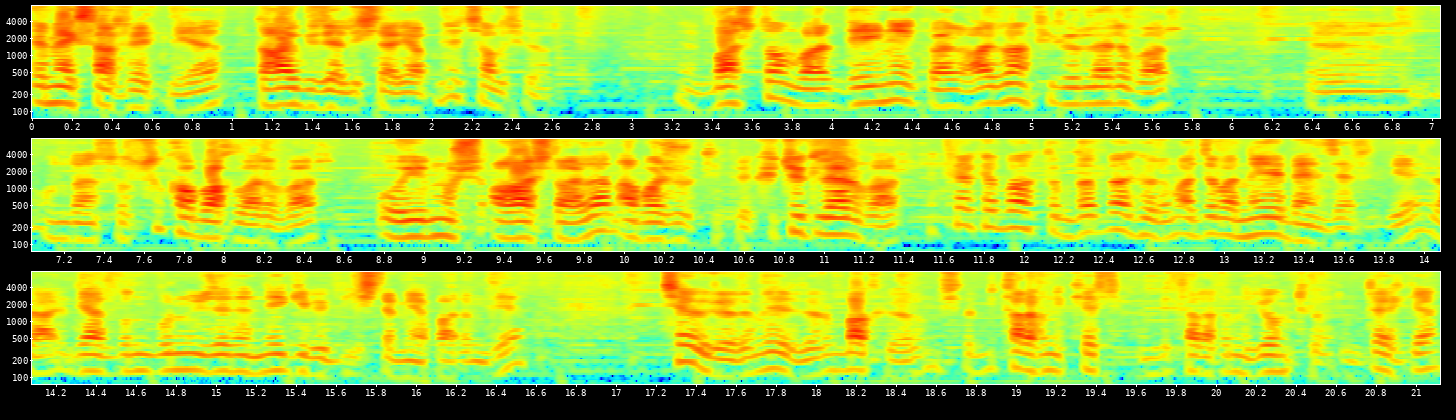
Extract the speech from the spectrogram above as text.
emek sarf etmeye, daha güzel işler yapmaya çalışıyorum. E, Baston var, değnek var, hayvan figürleri var. E, Ondan sonra su kabakları var. Oyulmuş ağaçlardan abajur tipi. Kütükler var. Köke baktığımda bakıyorum acaba neye benzer diye. Yani bunun, bunun üzerine ne gibi bir işlem yaparım diye. Çeviriyorum, veriyorum, bakıyorum. İşte bir tarafını kesiyorum, bir tarafını yontuyorum derken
